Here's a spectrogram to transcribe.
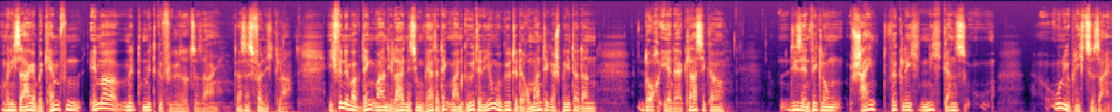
Und wenn ich sage bekämpfen, immer mit Mitgefühl sozusagen. Das ist völlig klar. Ich finde immer, denk mal an die Leiden des jungen Werther, denk mal an Goethe, der junge Goethe, der Romantiker, später dann doch eher der Klassiker. Diese Entwicklung scheint wirklich nicht ganz unüblich zu sein.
